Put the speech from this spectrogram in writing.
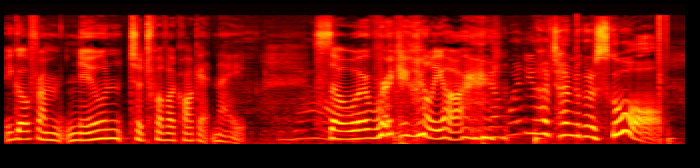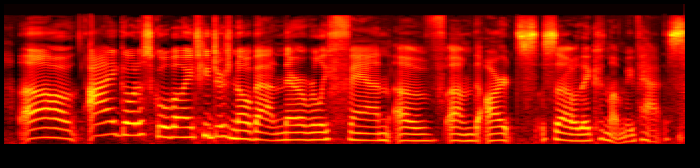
we go from noon to 12 o'clock at night. So we're working really hard. Now, when do you have time to go to school? Uh, I go to school, but my teachers know about it, and they're a really fan of um, the arts, so they can let me pass.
